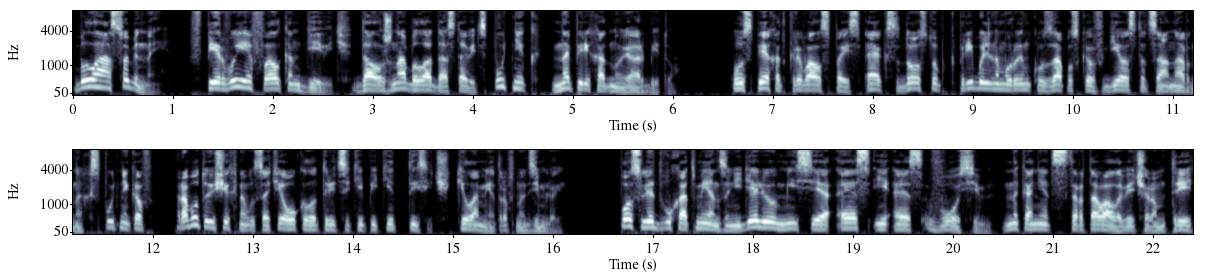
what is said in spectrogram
была особенной. Впервые Falcon 9 должна была доставить спутник на переходную орбиту. Успех открывал SpaceX доступ к прибыльному рынку запусков геостационарных спутников работающих на высоте около 35 тысяч километров над Землей. После двух отмен за неделю миссия SES-8 наконец стартовала вечером 3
